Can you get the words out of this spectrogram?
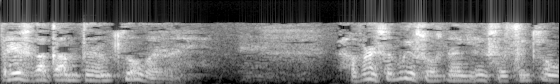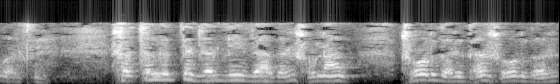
प्रेस का काम तो हम क्यों कर रहे हैं? अपने सबकी सोचना है कि सत्संग क्यों करते हैं? सत्संग इतने जल्दी जाकर सोना छोड़कर, घर छोड़कर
